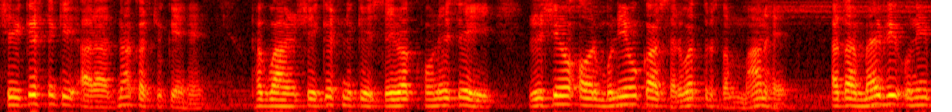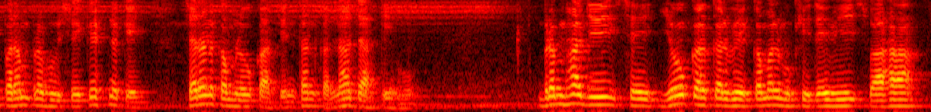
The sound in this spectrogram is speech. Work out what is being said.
श्री कृष्ण की आराधना कर चुके हैं। भगवान श्री कृष्ण के सेवक होने से ही ऋषियों और मुनियों का सर्वत्र सम्मान है। अतः मैं भी उन्हीं परम प्रभु श्री कृष्ण के चरण कमलों का चिंतन करना चाहती हूँ। ब्रह्मा जी से यो कहकर वे कमलमुखी देवी, स्वाहा,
